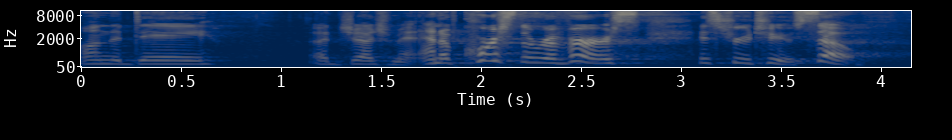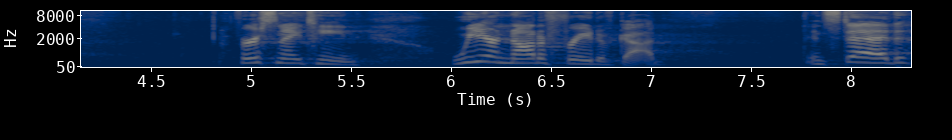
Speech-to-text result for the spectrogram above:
on the day of judgment. And of course, the reverse is true too. So, verse 19, we are not afraid of God. Instead,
